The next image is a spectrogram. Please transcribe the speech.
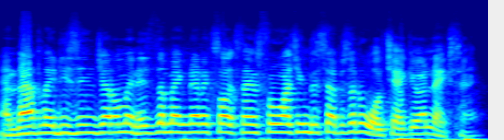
And that, ladies and gentlemen, is the magnetic flux. Thanks for watching this episode. We'll check you out next time.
